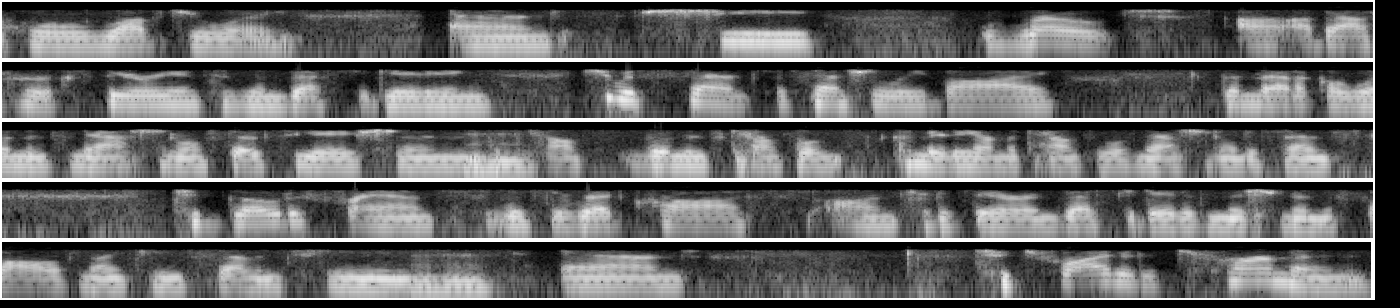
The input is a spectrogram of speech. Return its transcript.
Pohl Lovejoy, and she wrote uh, about her experiences investigating. She was sent essentially by the Medical Women's National Association, Mhm. the Council, Women's Council Committee on the Council of National Defense, to go to France with the Red Cross on sort of their investigative mission in the fall of 1917 hmm and to try to determine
